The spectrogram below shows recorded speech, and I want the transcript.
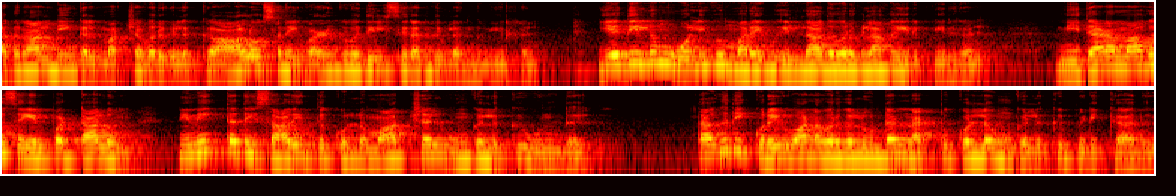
அதனால் நீங்கள் மற்றவர்களுக்கு ஆலோசனை வழங்குவதில் சிறந்து விளங்குவீர்கள். எதிலும் ஒளிவு மறைவு இல்லாதவர்களாக இருப்பீர்கள். நிதானமாக செயல்பட்டாலும் நினைத்ததை சாதித்து கொள்ளும் ஆற்றல் உங்களுக்கு உண்டு. தகுதி குறைவானவர்களுடன் நட்பு கொள்ள உங்களுக்கு பிடிக்காது.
